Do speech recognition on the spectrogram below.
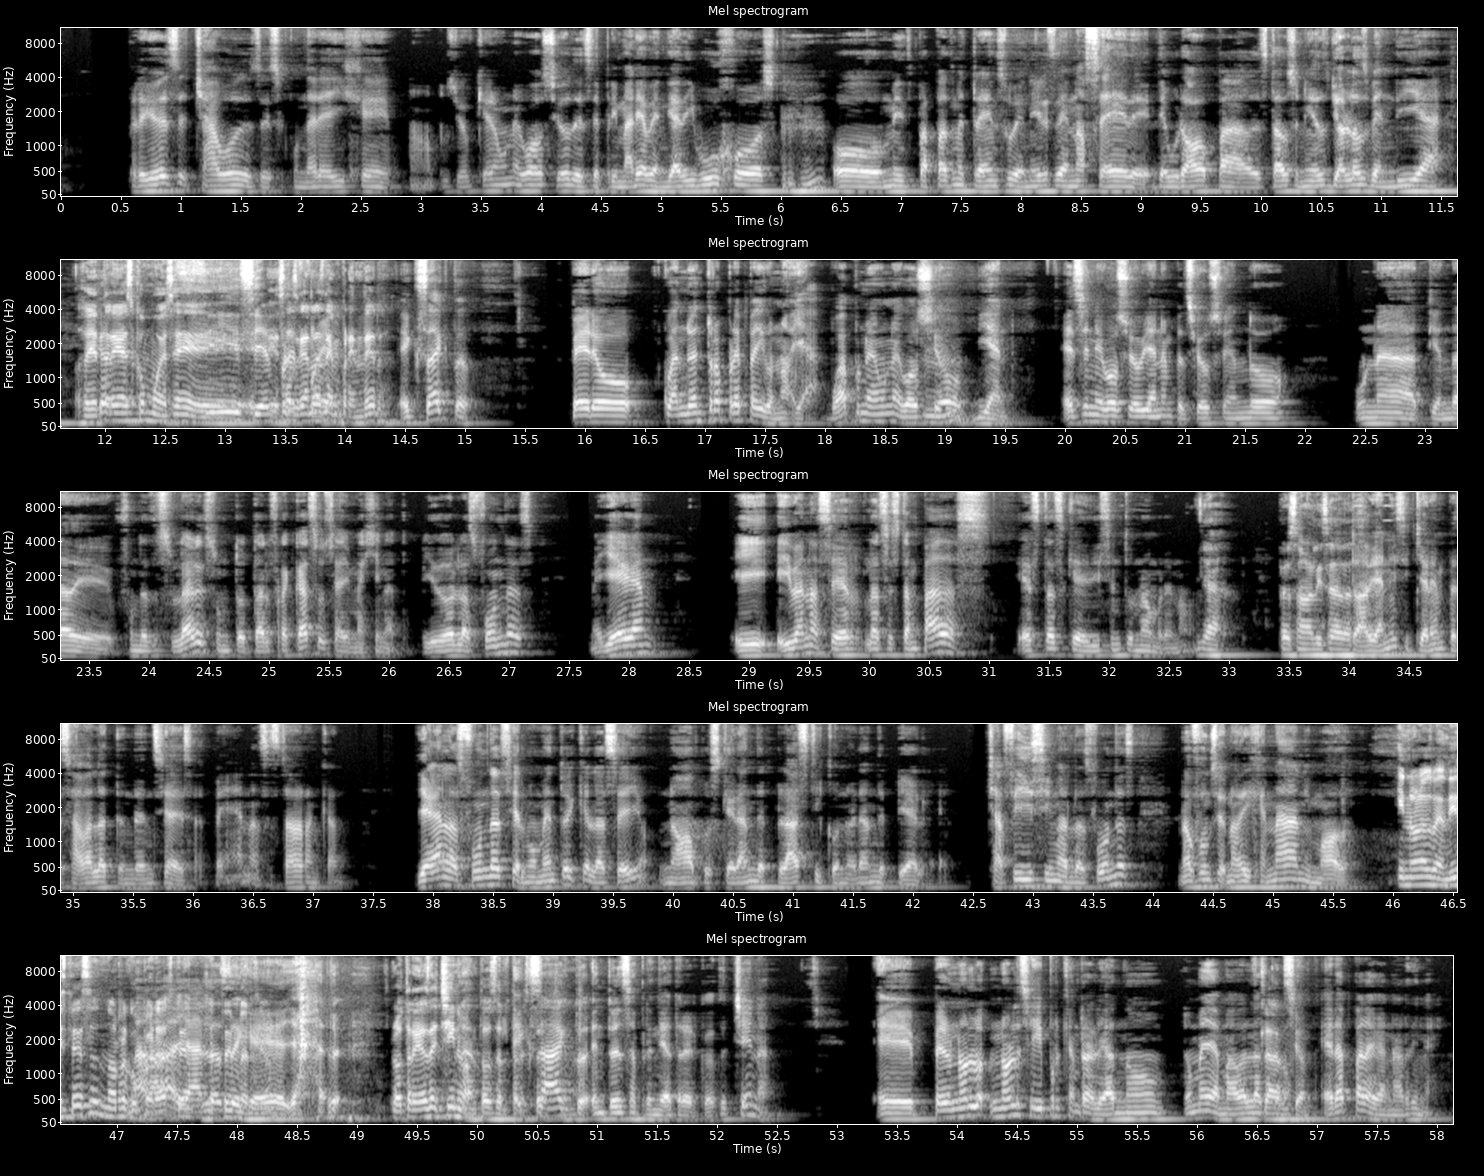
pero yo desde chavo, desde secundaria dije, no, pues yo quiero un negocio. Desde primaria vendía dibujos, o mis papás me traen souvenirs de, no sé, de, de, Europa o de Estados Unidos, yo los vendía. O sea, ya traías como ese, sí, esas ganas de emprender. Exacto. Pero cuando entro a prepa digo, no, ya, voy a poner un negocio bien. Ese negocio bien empezó siendo una tienda de fundas de celulares, un total fracaso. O sea, imagínate, pido las fundas, me llegan y iban a ser las estampadas, estas que dicen tu nombre, ¿no? Ya, personalizadas. Todavía ni siquiera empezaba la tendencia esa, apenas estaba arrancando. Llegan las fundas y al momento de que las sello, no, pues que eran de plástico, no eran de piel. Chafísimas las fundas, no funcionó. Dije, nada, ni modo. ¿Y no las vendiste esas? ¿No recuperaste? ya las dejé, ya. Lo traías de China, entonces. exacto, entonces aprendí a traer cosas de China. Eh, pero no, lo, no le seguí porque en realidad no, no me llamaba la atención. Era para ganar dinero.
